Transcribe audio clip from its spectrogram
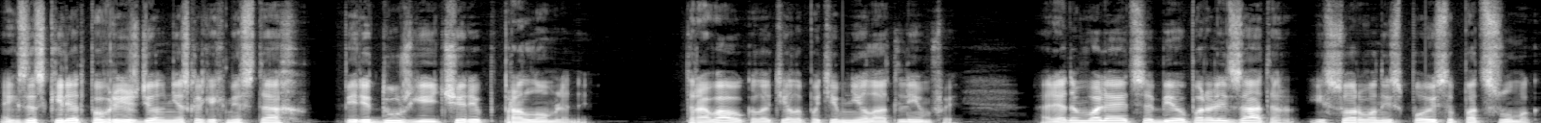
экзоскелет поврежден в нескольких местах, передужье и череп проломлены. Трава около тела потемнела от лимфы. Рядом валяется биопарализатор и сорванный с пояса подсумок.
